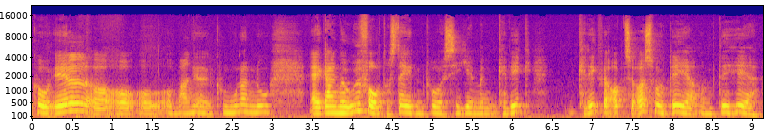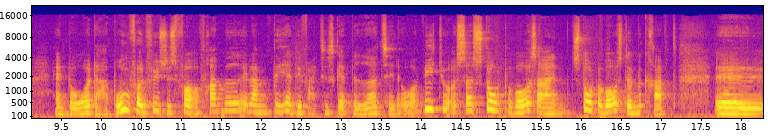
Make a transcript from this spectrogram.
KL og, og, og, og mange af kommunerne nu er i gang med at udfordre staten på at sige, jamen kan, vi ikke, kan det ikke være op til os at vurdere, om det her af en borger, der har brug for et fysisk for fremmøde, eller om det her det faktisk er bedre at tage over video, og så stol på vores egen, stol på vores dømmekraft, øh,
